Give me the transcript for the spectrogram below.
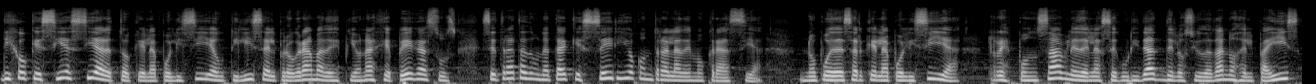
dijo que si es cierto que la policía utiliza el programa de espionaje Pegasus, se trata de un ataque serio contra la democracia. No puede ser que la policía, responsable de la seguridad de los ciudadanos del país,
